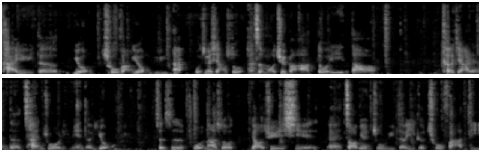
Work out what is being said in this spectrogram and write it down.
台语的用厨房用语啊，我就想说，啊，怎么去把它对应到客家人的餐桌里面的用语？这是我那时候要去写呃照片主语的一个出发点，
